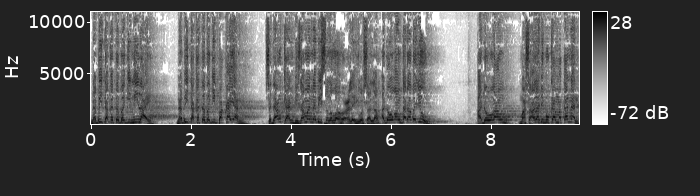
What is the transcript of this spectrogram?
Nabi tak kata bagi nilai. Nabi tak kata bagi pakaian. Sedangkan di zaman Nabi sallallahu alaihi wasallam ada orang tak ada baju. Ada orang masalah dia bukan makanan,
